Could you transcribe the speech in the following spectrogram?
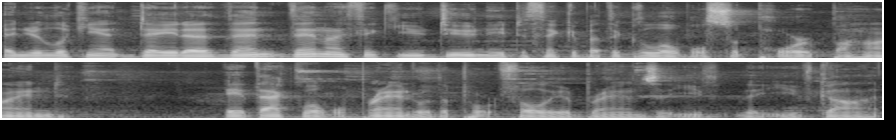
and you're looking at data then then I think you do need to think about the global support behind a, that global brand or the portfolio brands that you've that you've got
